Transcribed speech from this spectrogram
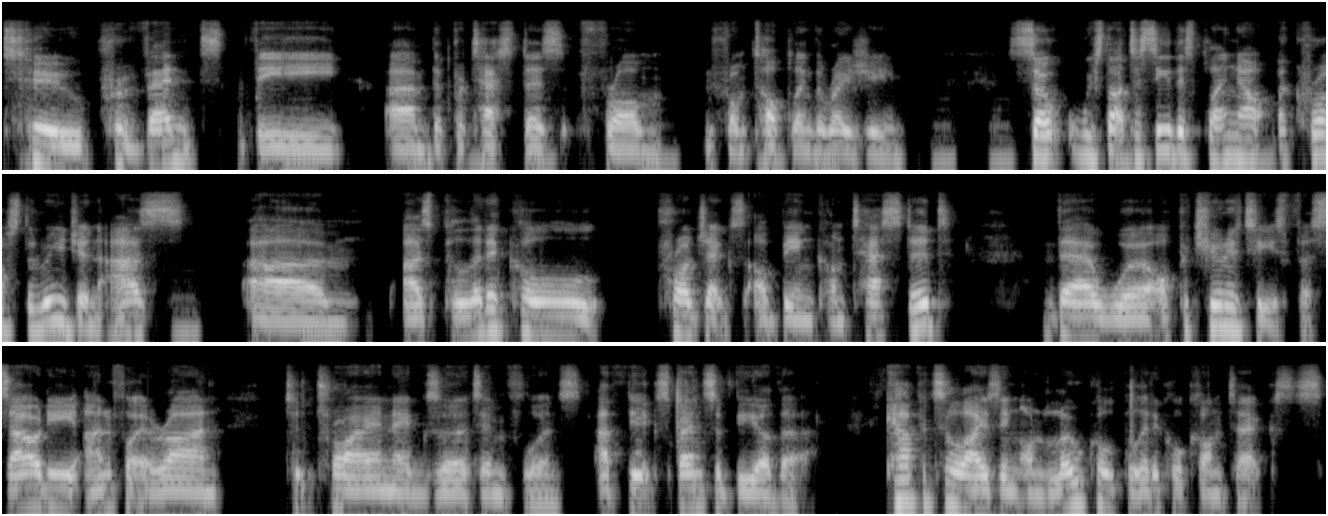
to prevent the um, the protesters from from toppling the regime. So we start to see this playing out across the region as um, as political projects are being contested. There were opportunities for Saudi and for Iran to try and exert influence at the expense of the other, capitalizing on local political contexts,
